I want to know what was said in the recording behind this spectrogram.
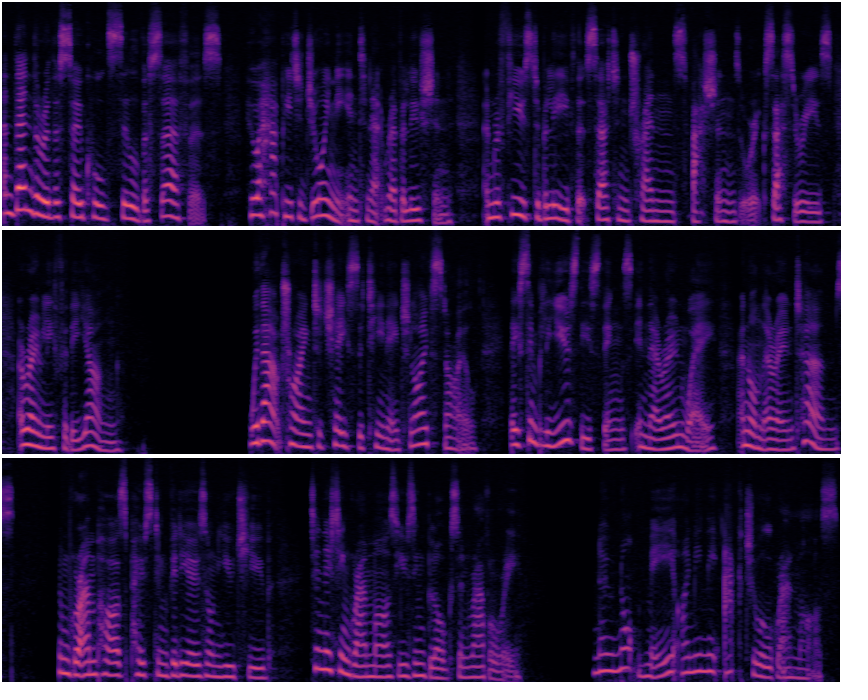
And then there are the so called silver surfers, who are happy to join the internet revolution and refuse to believe that certain trends, fashions, or accessories are only for the young. Without trying to chase a teenage lifestyle, they simply use these things in their own way and on their own terms, from grandpas posting videos on YouTube to knitting grandmas using blogs and Ravelry. No, not me, I mean the actual grandmas.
